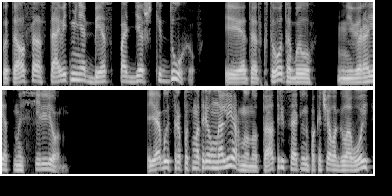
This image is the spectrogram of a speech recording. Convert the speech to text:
пытался оставить меня без поддержки духов, и этот кто-то был невероятно силен. Я быстро посмотрел на Лерну, но та отрицательно покачала головой,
